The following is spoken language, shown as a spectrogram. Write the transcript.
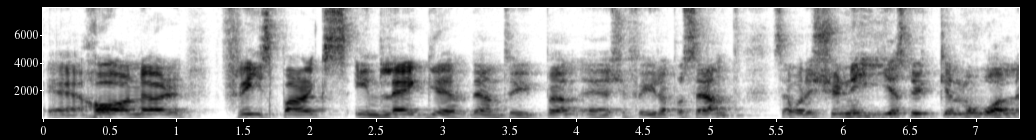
eh, hörner, frisparksinlägg, eh, den typen, eh, 24% Sen var det 29 stycken mål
